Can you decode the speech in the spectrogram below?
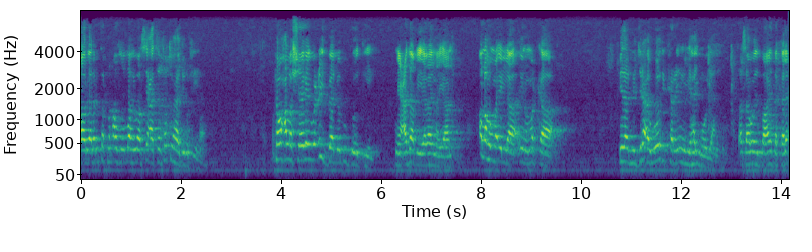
qaluu alam takun ardu llahi waasicata fatuhaajiruu fiiha marka waxaa la sheegay waciid baa loogu goodiyey. Inay cadaab yeelanayaan allahuma ilaa inuu markaa midaan hijro awoodi karin inuu yahay mooyaane saas aawadeed ba aayadda kale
